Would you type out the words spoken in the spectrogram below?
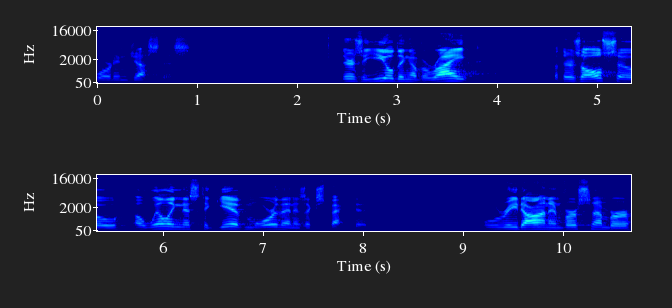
toward injustice. There's a yielding of a right, but there's also a willingness to give more than is expected. We'll read on in verse number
